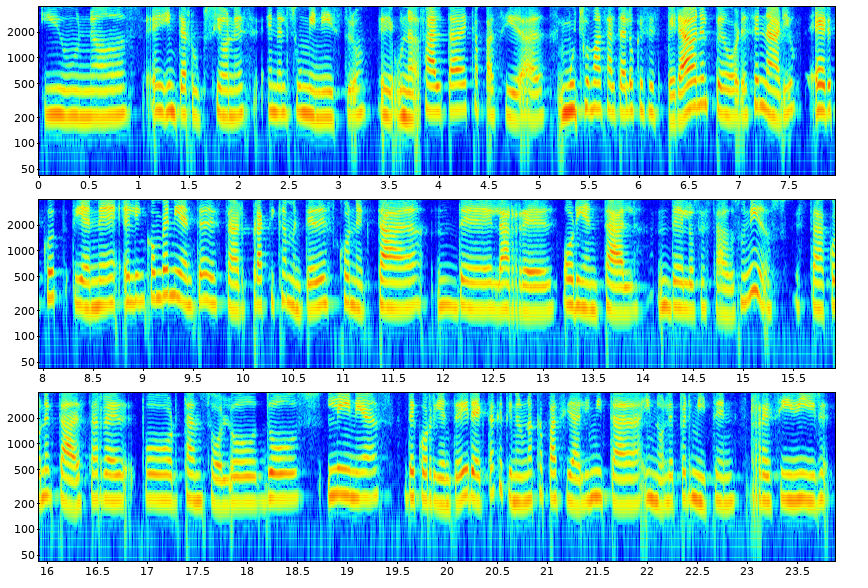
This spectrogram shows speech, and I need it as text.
y unas eh, interrupciones en el suministro, eh, una falta de capacidad mucho más alta de lo que se esperaba en el peor escenario, ERCOT tiene el inconveniente de estar prácticamente desconectada de la red oriental de los Estados Unidos. Está conectada esta red por tan solo dos líneas de corriente directa que tienen una capacidad limitada y no le permiten recibir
